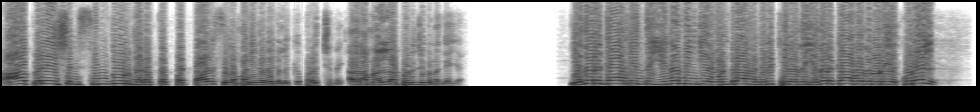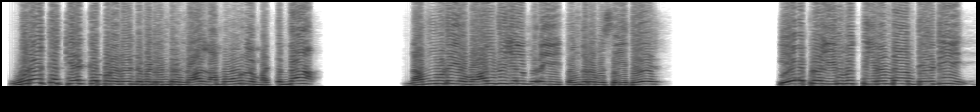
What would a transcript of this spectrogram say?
ஆபரேஷன் சிந்தூர் நடத்தப்பட்டால் சில மனிதர்களுக்கு பிரச்சனை. அதை நம்ம நல்லா புரிஞ்சுக்கணுங்க ஐயா. எதற்காக இந்த இனம் இங்கே ஒன்றாக நிற்கிறது? எதற்காக அதனுடைய குரல் உறக்க கேட்கப்பட வேண்டும் என்று நம்ம ஊர்ல மட்டும்தான் நம்முடைய வாழ்வியல் முறையை தொந்தரவு செய்து ஏப்ரல் இருபத்தி இரண்டாம் தேதி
